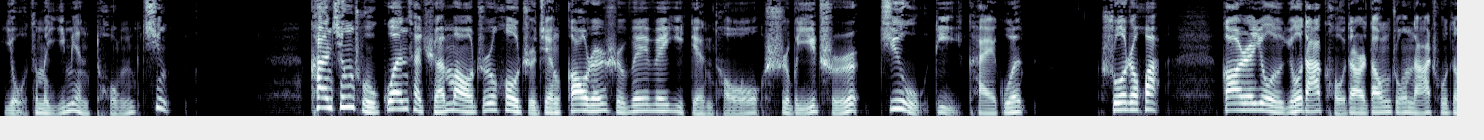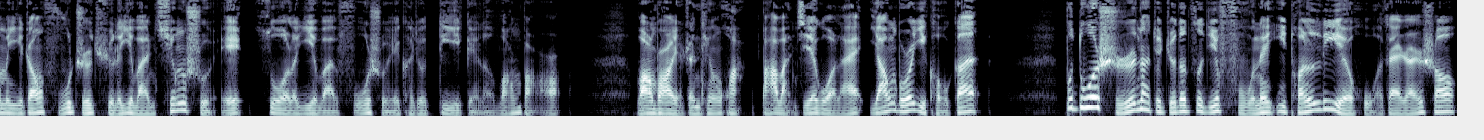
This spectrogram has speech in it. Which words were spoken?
有这么一面铜镜。看清楚棺材全貌之后，只见高人是微微一点头，事不宜迟，就地开棺。说着话，高人又由打口袋当中拿出这么一张符纸，取了一碗清水，做了一碗符水，可就递给了王宝。王宝也真听话，把碗接过来，杨博一口干。不多时呢，就觉得自己腹内一团烈火在燃烧。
